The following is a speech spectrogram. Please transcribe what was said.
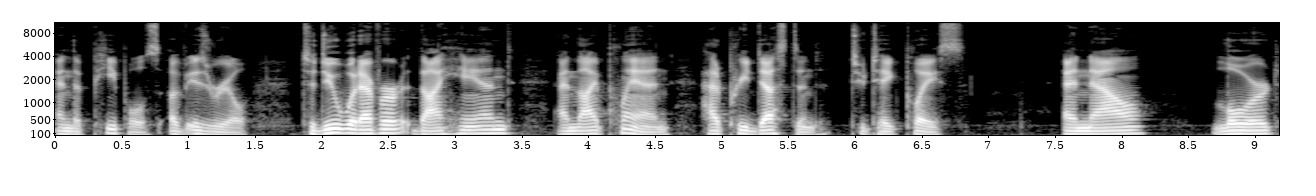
and the peoples of Israel, to do whatever thy hand and thy plan had predestined to take place. And now, Lord,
